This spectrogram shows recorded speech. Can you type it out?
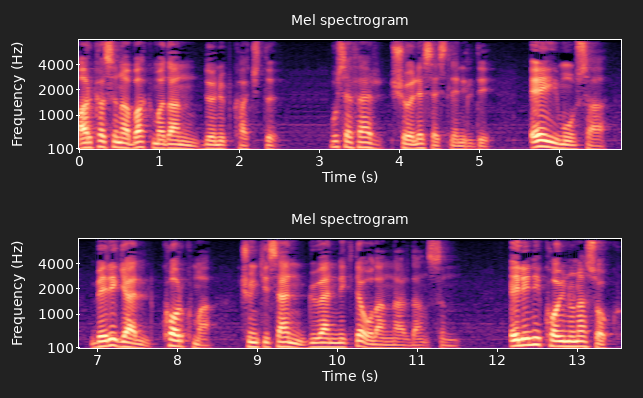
arkasına bakmadan dönüp kaçtı. Bu sefer şöyle seslenildi. Ey Musa! Beri gel, korkma, çünkü sen güvenlikte olanlardansın. Elini koynuna sok,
